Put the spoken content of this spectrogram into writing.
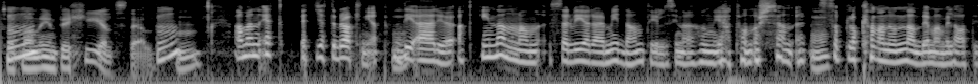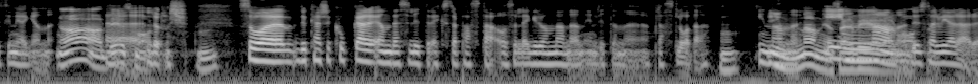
Så mm. att man inte är helt ställd. Mm. mm. Ja, men ett, ett jättebra knep mm. det är ju att innan man serverar middagen till sina hungriga tonårssöner så plockar man undan det man vill ha till sin egen ja, eh, lunch. Så eh, du kanske kokar en deciliter extra pasta och så lägger du undan den i en liten eh, plastlåda. Innan, innan, jag innan serverar du serverar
